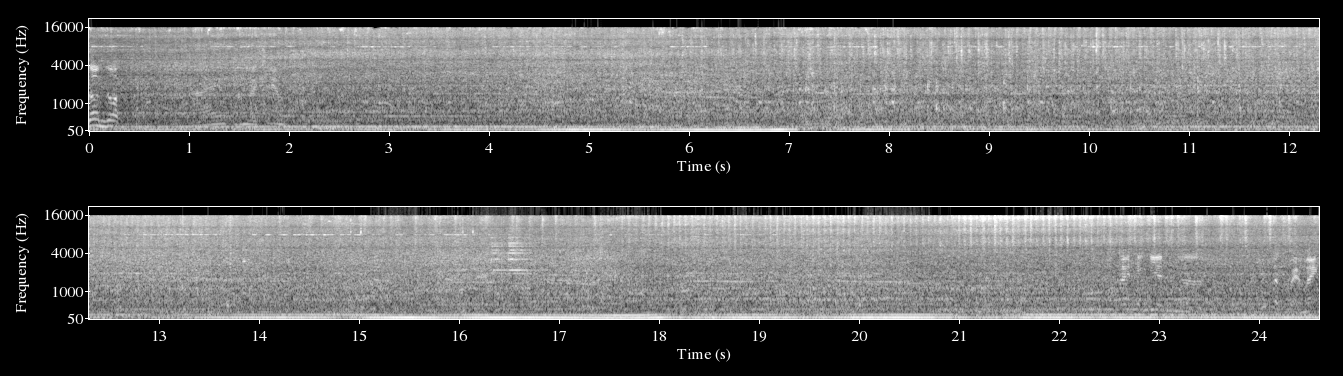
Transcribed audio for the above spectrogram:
rơm thôi. Đấy, mọi người xem hai thanh niên ờ, rất là khỏe mạnh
